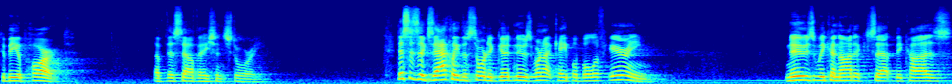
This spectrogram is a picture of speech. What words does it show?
to be a part of this salvation story. This is exactly the sort of good news we're not capable of hearing. News we cannot accept because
